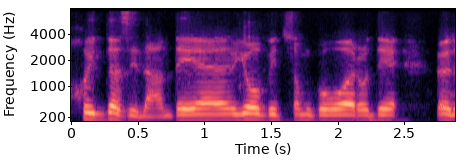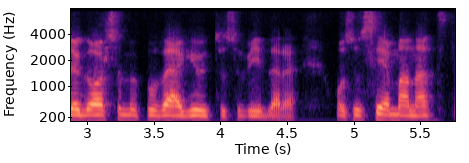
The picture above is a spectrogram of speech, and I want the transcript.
skydda Zidane. Det är Jovic som går och det är Ödegaard som är på väg ut och så vidare. Och så ser man att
